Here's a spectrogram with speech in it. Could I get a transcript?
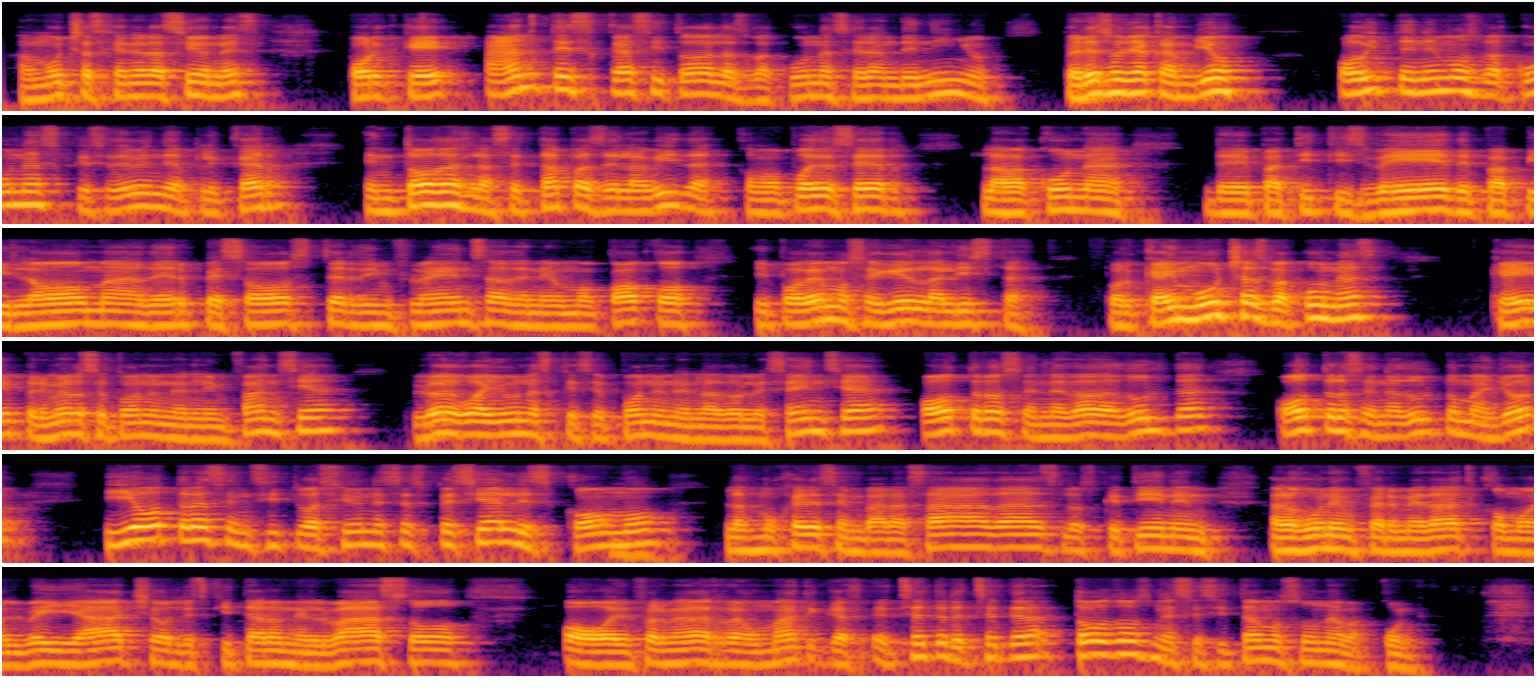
a muchas generaciones, porque antes casi todas las vacunas eran de niño, pero eso ya cambió. Hoy tenemos vacunas que se deben de aplicar en todas las etapas de la vida, como puede ser la vacuna de hepatitis B, de papiloma, de herpes zóster, de influenza, de neumococo, y podemos seguir la lista, porque hay muchas vacunas que primero se ponen en la infancia, luego hay unas que se ponen en la adolescencia, otros en la edad adulta, otros en adulto mayor y otras en situaciones especiales como las mujeres embarazadas, los que tienen alguna enfermedad como el VIH o les quitaron el vaso o enfermedades reumáticas, etcétera, etcétera, todos necesitamos una vacuna.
